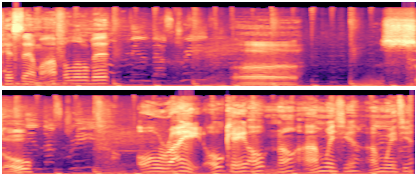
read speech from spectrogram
piss them off a little bit? Uh, So? All right. Okay. Oh, no, I'm with you. I'm with you.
